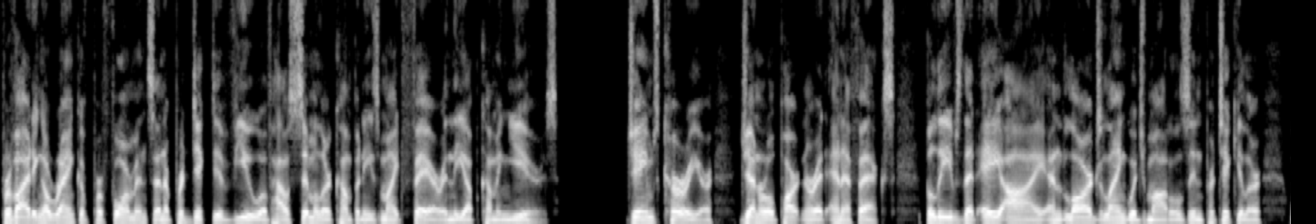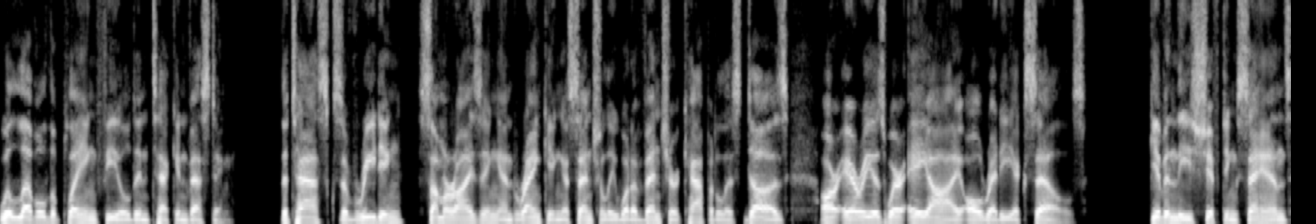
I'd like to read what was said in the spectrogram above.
providing a rank of performance and a predictive view of how similar companies might fare in the upcoming years. James Currier, general partner at NFX, believes that AI and large language models in particular will level the playing field in tech investing. The tasks of reading, summarizing, and ranking essentially what a venture capitalist does are areas where AI already excels. Given these shifting sands,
